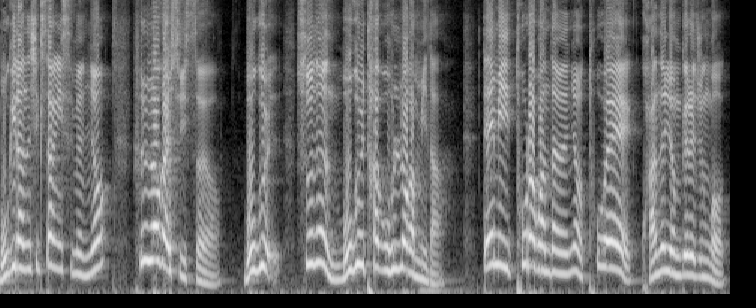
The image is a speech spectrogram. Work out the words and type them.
목이라는 식상이 있으면요. 흘러갈 수 있어요. 목을 수는 목을 타고 흘러갑니다. 댐이 토라고 한다면요. 토에 관을 연결해 주는 것.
